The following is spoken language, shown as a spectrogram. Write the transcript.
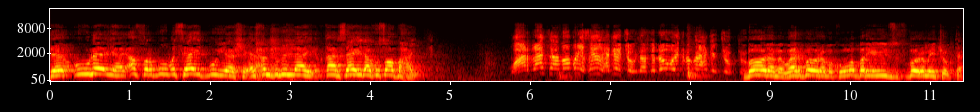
Dee uu leeyahay afar buuba saa'id buu yeeshay. Alxamdulilaahi qaar saa'idaa ku soo baxay. Boorama waar boorama kuuma barya yuusuf booramay joogtaa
